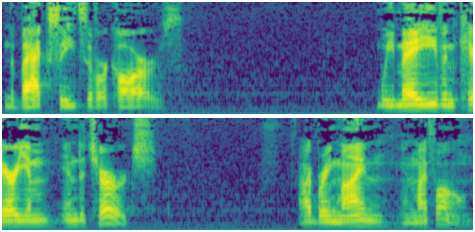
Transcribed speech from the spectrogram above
in the back seats of our cars. We may even carry them into church. I bring mine in my phone.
